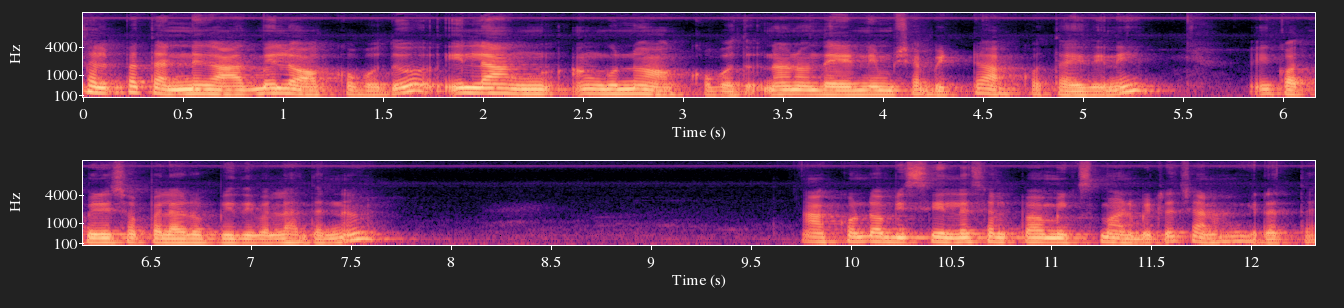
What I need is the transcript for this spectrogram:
ಸ್ವಲ್ಪ ತಣ್ಣಗೆ ಆದಮೇಲೂ ಹಾಕ್ಕೋಬೋದು, ಇಲ್ಲ ಹಂಗೆ ಹಂಗೂ ಹಾಕ್ಕೋಬೋದು. ನಾನೊಂದು ಎರಡು ನಿಮಿಷ ಬಿಟ್ಟು ಹಾಕ್ಕೋತಾ ಇದ್ದೀನಿ. ಈ ಕೊತ್ತಂಬರಿ ಸೊಪ್ಪೆಲ್ಲ ರುಬ್ಬಿದ್ದೀವಲ್ಲ ಅದನ್ನು. ಹಾಕ್ಕೊಂಡು ಬಿಸಿಯಲ್ಲೇ ಸ್ವಲ್ಪ ಮಿಕ್ಸ್ ಮಾಡಿಬಿಟ್ರೆ ಚೆನ್ನಾಗಿರುತ್ತೆ.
